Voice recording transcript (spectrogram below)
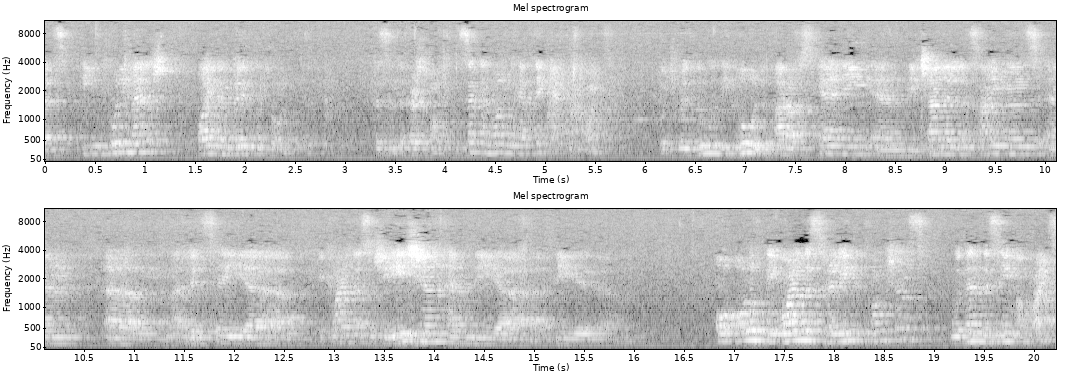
that's being fully managed by the embedded controller. This is the first one. The second one, we have thin access points, which will do the whole RF scanning and the channel assignments and, um, let's say, uh, the client association and the, uh, the uh, all, all of the wireless related functions within the same appliance.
